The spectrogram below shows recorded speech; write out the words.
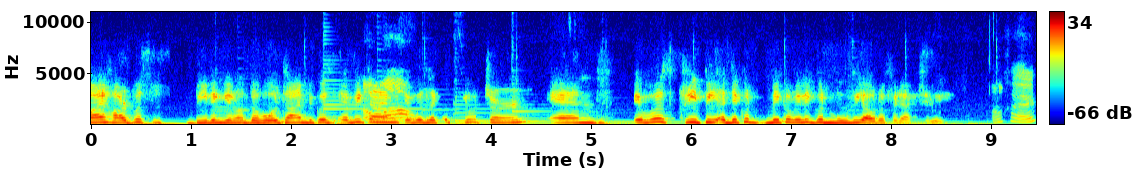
my heart was beating you know the whole time because every Oh, time wow. it was like a new turn and it was creepy and they could make a really good movie out of it actually Okay.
